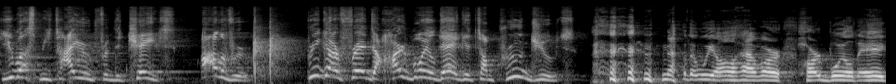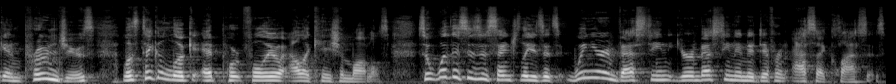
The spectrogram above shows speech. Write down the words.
you must be tired from the chase. Oliver, bring our friend a hard-boiled egg and some prune juice. now that we all have our hard boiled egg and prune juice, let's take a look at portfolio allocation models. So, what this is essentially is it's when you're investing, you're investing into different asset classes.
